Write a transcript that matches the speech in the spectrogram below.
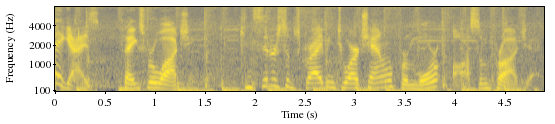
Hey guys, thanks for watching. Consider subscribing to our channel for more awesome projects.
